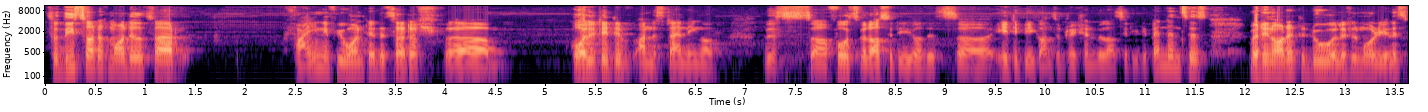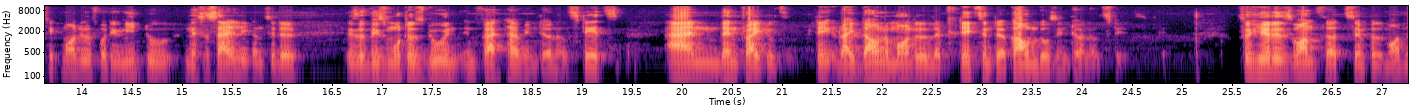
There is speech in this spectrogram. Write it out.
So, these sort of models are fine if you wanted a sort of uh, qualitative understanding of this uh, force velocity or this uh, ATP concentration velocity dependencies. But in order to do a little more realistic models what you need to necessarily consider is that these motors do in, in fact have internal states and then try to take, write down a model that takes into account those internal states. So, here is one such simple model.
